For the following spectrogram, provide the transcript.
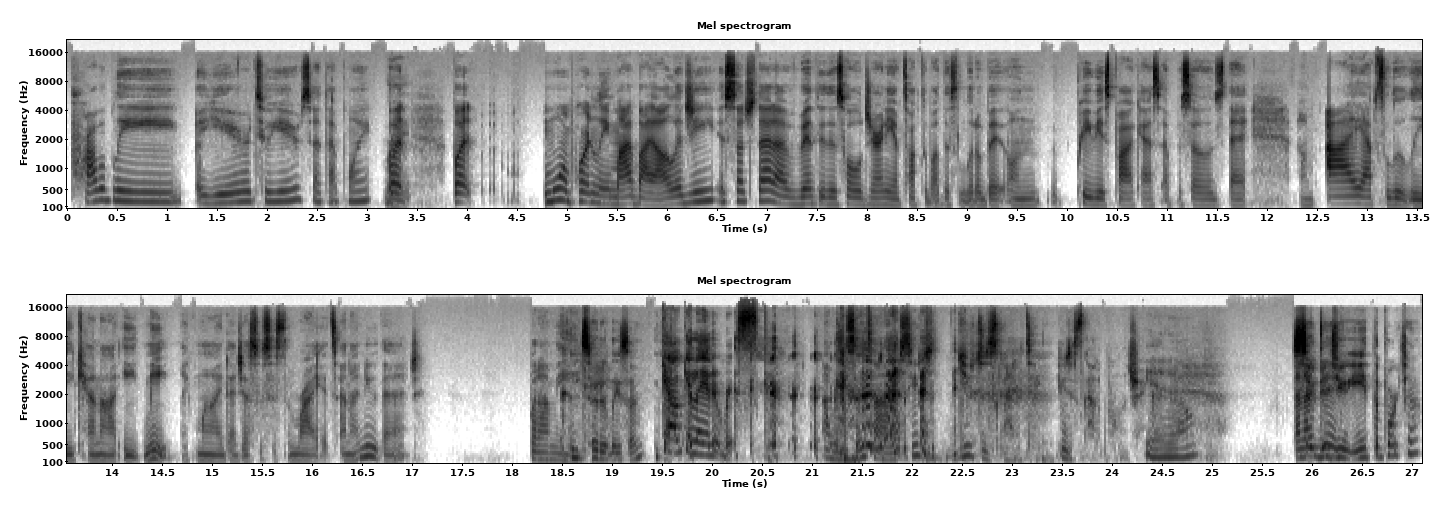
probably a year, or two years at that point. Right. But but more importantly, my biology is such that I've been through this whole journey. I've talked about this a little bit on previous podcast episodes that um, I absolutely cannot eat meat. Like my digestive system riots, and I knew that. But I mean, And so did Lisa. Calculated risk. I mean, sometimes you just, you just gotta take, you just gotta pull the trigger. you know. And so I did did. you eat the pork chop?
